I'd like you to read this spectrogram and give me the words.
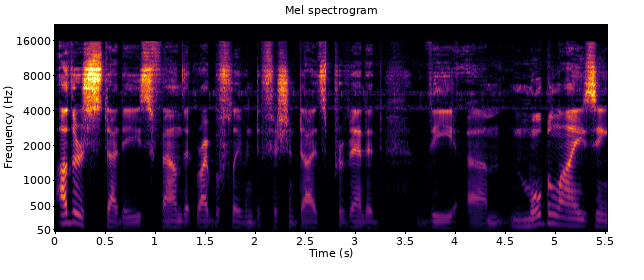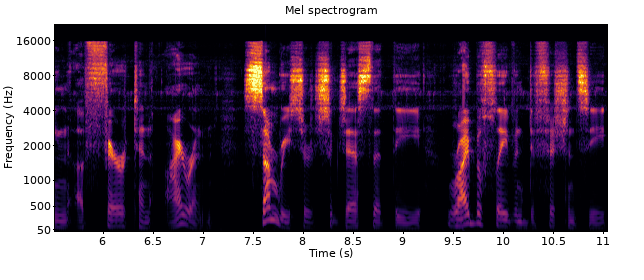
Other studies found that riboflavin deficient diets prevented the um, mobilizing of ferritin iron. Some research suggests that the riboflavin deficiency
